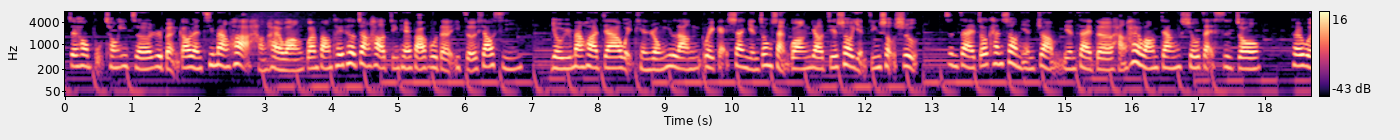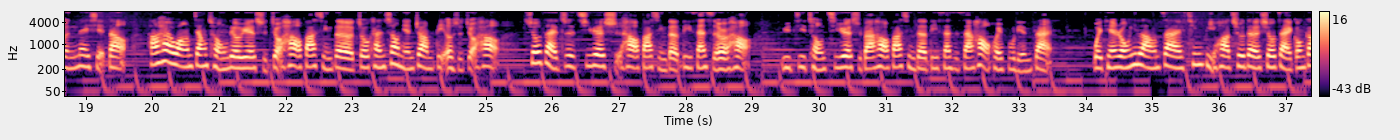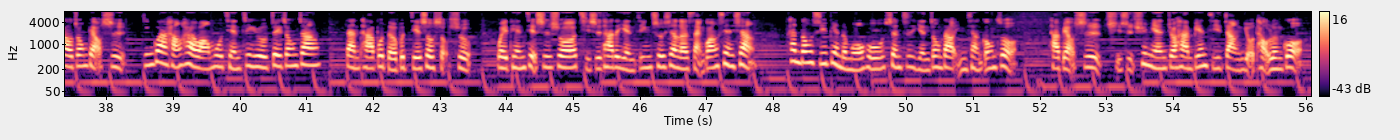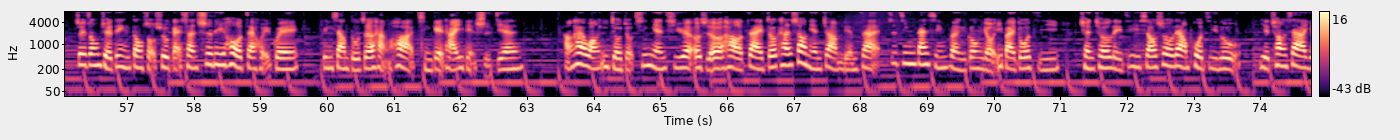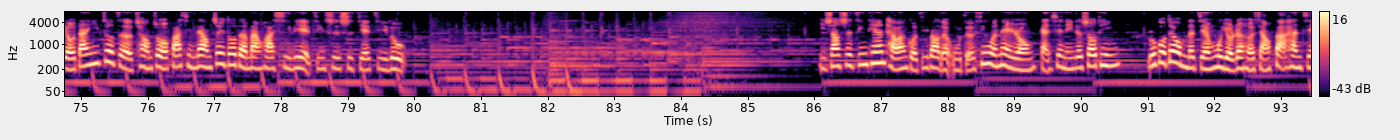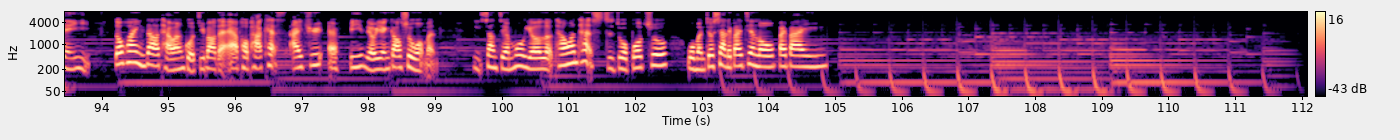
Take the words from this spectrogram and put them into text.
最后补充一则日本高人气漫画《航海王》官方推特账号今天发布的一则消息：由于漫画家尾田荣一郎为改善严重闪光要接受眼睛手术，正在周刊少年 Jump 连载的《航海王》将休载四周。推文内写道：“航海王将从六月十九号发行的周刊少年 Jump 第二十九号休载至七月十号发行的第三十二号。”预计从七月十八号发行的第三十三号恢复连载。尾田荣一郎在亲笔画出的修载公告中表示，尽管《航海王》目前进入最终章，但他不得不接受手术。尾田解释说，其实他的眼睛出现了散光现象，看东西变得模糊，甚至严重到影响工作。他表示，其实去年就和编辑长有讨论过。最终决定动手术改善视力后再回归，并向读者喊话，请给他一点时间。《航海王》一九九七年七月二十二号在周刊少年 Jump 连载，至今单行本共有一百多集，全球累计销售量破纪录，也创下由单一作者创作发行量最多的漫画系列金氏世界纪录。以上是今天台湾国际报的五则新闻内容，感谢您的收听。如果对我们的节目有任何想法和建议，都欢迎到台湾国际报的 Apple Podcast、IG、FB 留言告诉我们。以上节目由了台湾 Times 制作播出，我们就下礼拜见喽，拜拜。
